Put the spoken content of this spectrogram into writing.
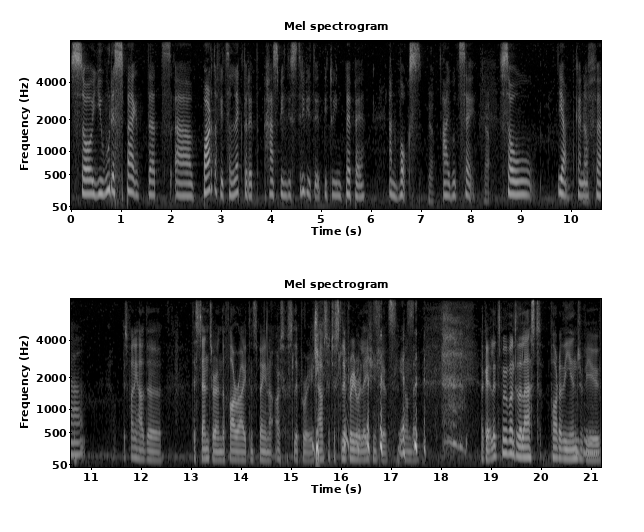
So you would expect that uh, part of its electorate has been distributed between PP and Vox. Yeah. I would say. Yeah. So, yeah, kind Yeah. of. Uh, It's funny how the the center and the far right in Spain are, are so slippery. They have such a slippery relationship, yes, don't they? Okay, let's move on to the last part of the interview.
